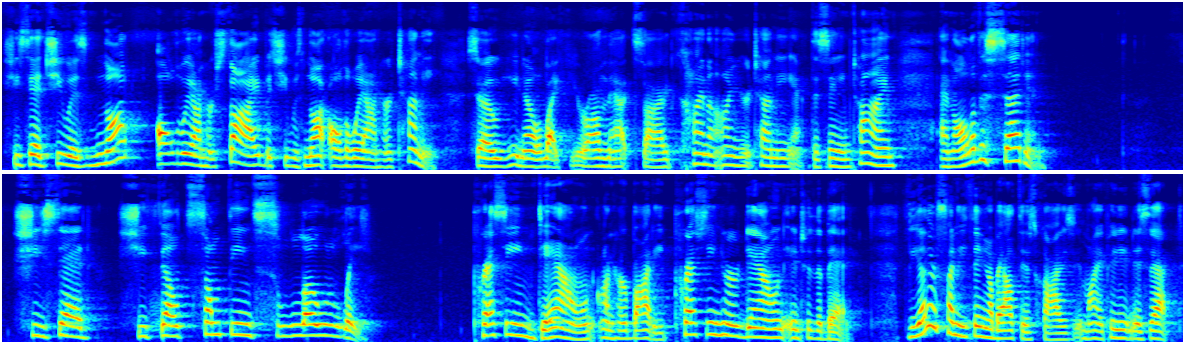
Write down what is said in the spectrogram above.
She said she was not all the way on her side, but she was not all the way on her tummy. So, you know, like you're on that side, kind of on your tummy at the same time. And all of a sudden, she said she felt something slowly pressing down on her body, pressing her down into the bed. The other funny thing about this, guys, in my opinion, is that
